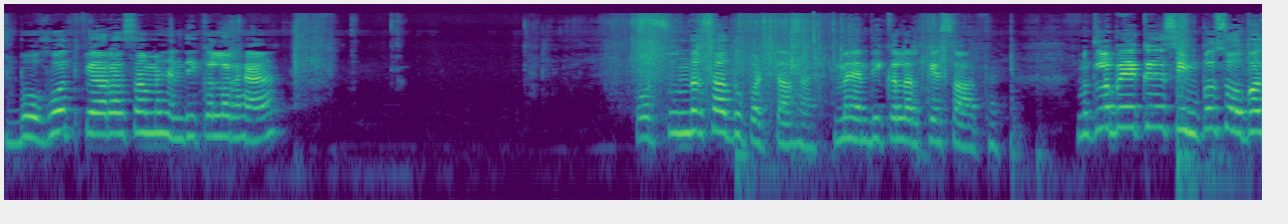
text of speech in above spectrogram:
बहुत प्यारा सा मेहंदी कलर है। और सुंदर सा दुपट्टा है मेहंदी कलर के साथ। मतलब एक सिंपल सोबर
